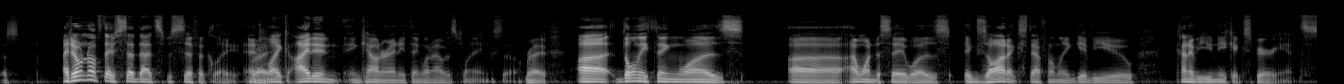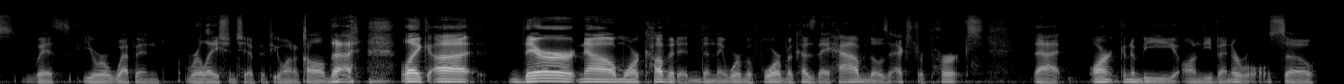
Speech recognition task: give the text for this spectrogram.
That's, I don't know if they've said that specifically. And Right. like I didn't encounter anything when I was playing, so right. Uh, the only thing was uh, I wanted to say was exotics definitely give you kind of a unique experience with your weapon relationship, if you want to call it that. like uh, they're now more coveted than they were before because they have those extra perks that aren't going to be on the vendor rolls. So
